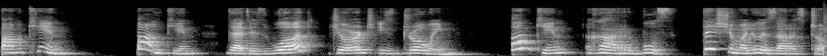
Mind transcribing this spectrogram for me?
Pumpkin. Pumpkin. That is what George is drawing. Pumpkin – гарбуз. Те, що малює зараз Джордж.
